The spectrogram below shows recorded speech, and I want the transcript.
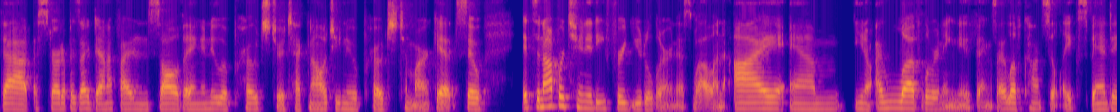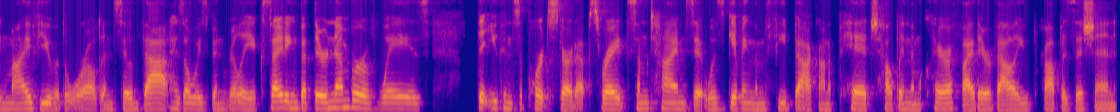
that a startup is identified and solving, a new approach to a technology, new approach to market. So it's an opportunity for you to learn as well. And I am, you know, I love learning new things. I love constantly expanding my view of the world, and so that has always been really exciting. But there are a number of ways that you can support startups, right? Sometimes it was giving them feedback on a pitch, helping them clarify their value proposition,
